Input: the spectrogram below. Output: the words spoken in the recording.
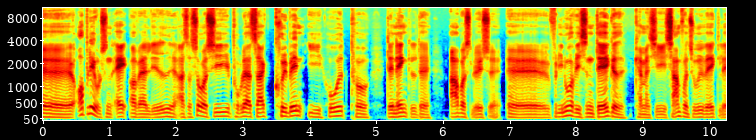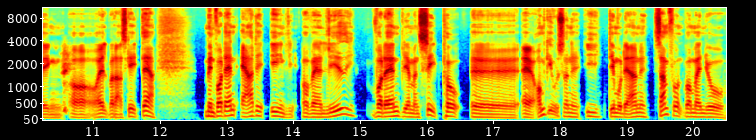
øh, oplevelsen af at være ledig. Altså så at sige, populært sagt, krybe ind i hovedet på den enkelte arbejdsløse. Øh, fordi nu har vi sådan dækket, kan man sige, samfundsudviklingen og, og alt, hvad der er sket der. Men hvordan er det egentlig at være ledig? Hvordan bliver man set på øh, af omgivelserne i det moderne samfund, hvor man jo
